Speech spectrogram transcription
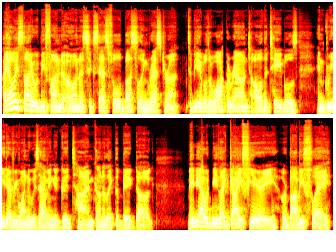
I always thought it would be fun to own a successful, bustling restaurant, to be able to walk around to all the tables and greet everyone who was having a good time, kind of like the big dog. Maybe I would be like Guy Fieri or Bobby Flay.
